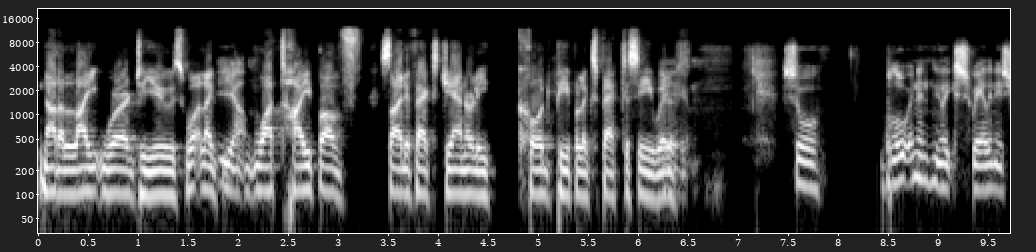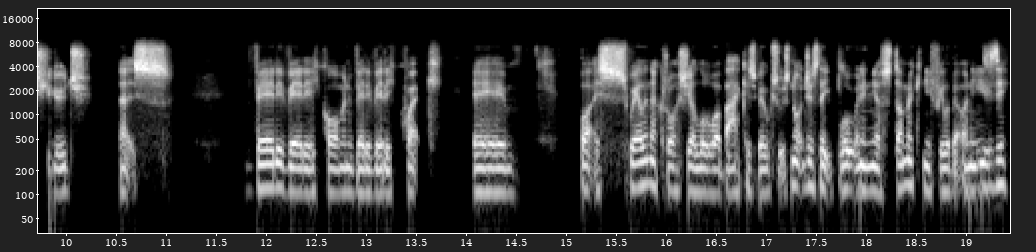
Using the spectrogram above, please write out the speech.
not a light word to use. What like yeah. what type of side effects generally could people expect to see with it? So bloating and like swelling is huge. It's very, very common, very, very quick. Um, but it's swelling across your lower back as well. So it's not just like bloating in your stomach and you feel a bit uneasy.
